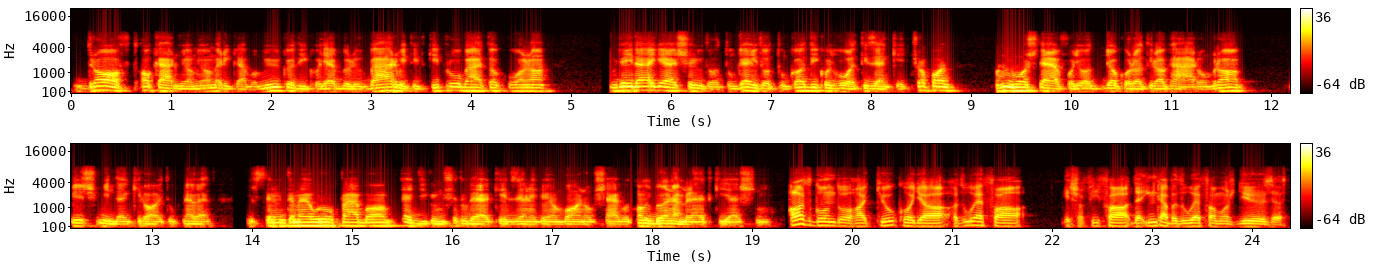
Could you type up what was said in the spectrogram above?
draft, akármi, ami Amerikában működik, hogy ebből ők bármit itt kipróbáltak volna, Ugye ideig el se jutottunk. Eljutottunk addig, hogy volt 12 csapat, ami most elfogyott gyakorlatilag háromra, és mindenki rajtuk nevet. És szerintem Európában egyikünk se tud elképzelni egy olyan bajnokságot, amiből nem lehet kiesni. Azt gondolhatjuk, hogy a, az UEFA és a FIFA, de inkább az UEFA most győzött.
